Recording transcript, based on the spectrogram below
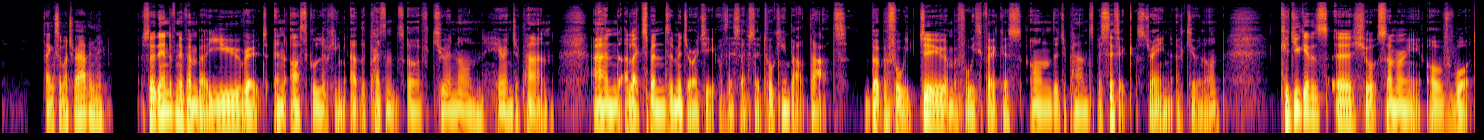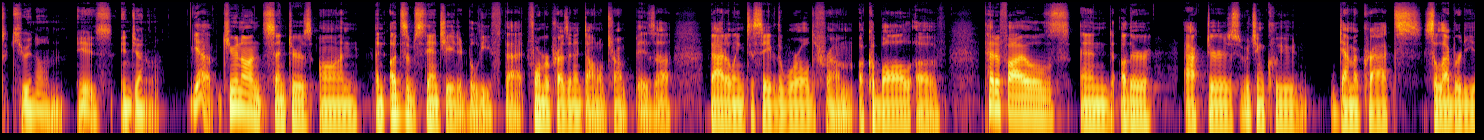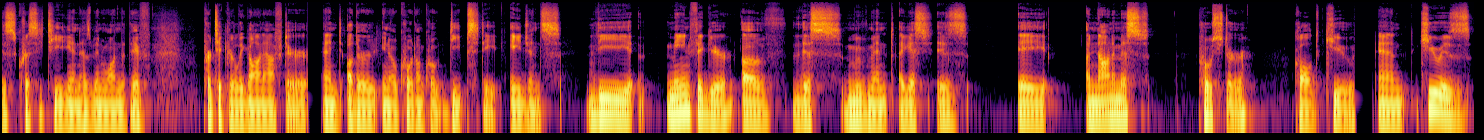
Thanks so much for having me. So, at the end of November, you wrote an article looking at the presence of QAnon here in Japan. And I'd like to spend the majority of this episode talking about that. But before we do, and before we focus on the Japan specific strain of QAnon, could you give us a short summary of what QAnon is in general? Yeah, QAnon centers on an unsubstantiated belief that former President Donald Trump is uh, battling to save the world from a cabal of pedophiles and other actors, which include Democrats, celebrities. Chrissy Teigen has been one that they've particularly gone after, and other, you know, quote unquote deep state agents. The main figure of this movement, I guess, is a anonymous poster called Q, and Q is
